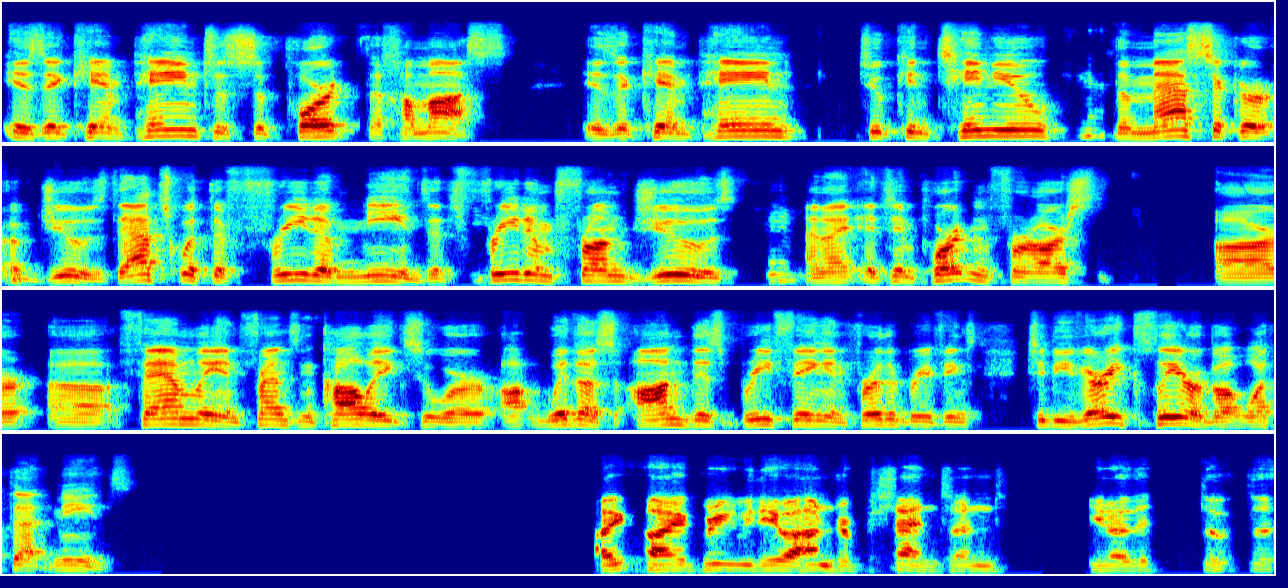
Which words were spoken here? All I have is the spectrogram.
is a campaign to support the Hamas, is a campaign to continue the massacre of Jews. That's what the freedom means. It's freedom from Jews, and I, it's important for our our uh, family and friends and colleagues who are uh, with us on this briefing and further briefings to be very clear about what that means. I, I agree with you 100%. And, you know, the, the,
